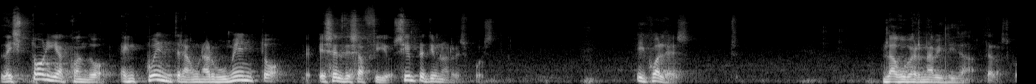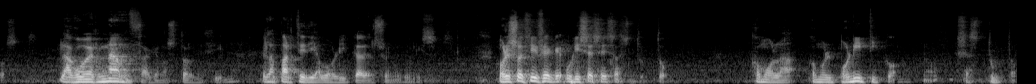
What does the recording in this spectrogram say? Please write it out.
la historia cuando encuentra un argumento es el desafío, siempre tiene una respuesta. ¿Y cuál es? la gobernabilidad de las cosas, la gobernanza que nosotros decimos, es la parte diabólica del sueño de Ulises. Por eso dice que Ulises es astuto, como, la, como el político, ¿no? es astuto.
